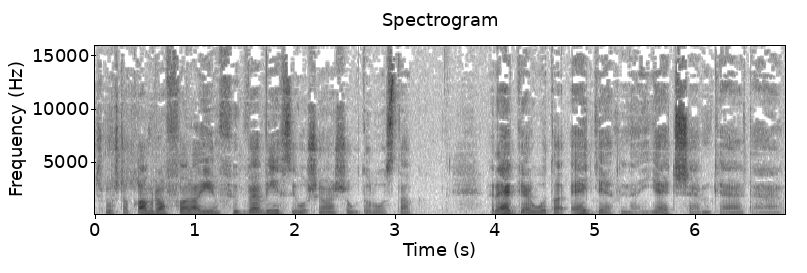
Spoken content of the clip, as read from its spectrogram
és most a kamra falain függve vészjósan sugdolóztak. Reggel óta egyetlen jegy sem kelt el.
